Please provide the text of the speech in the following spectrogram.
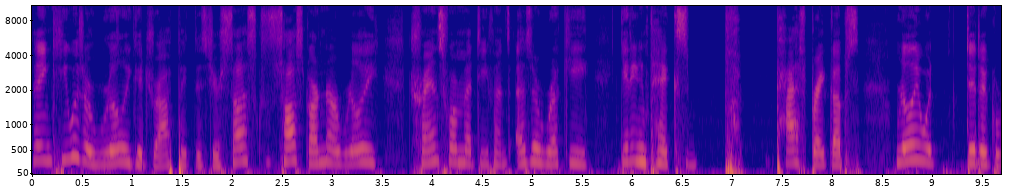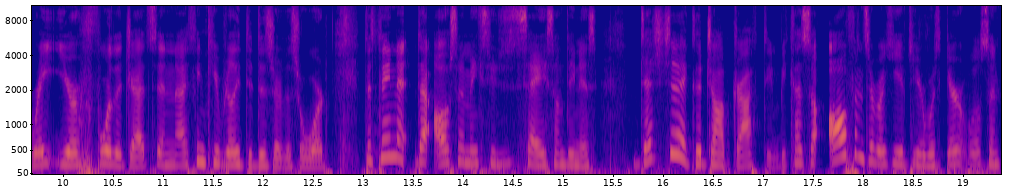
I think he was a really good draft pick this year. Sauce, Sauce Gardner really transformed that defense as a rookie, getting picks, p- pass breakups. Really would, did a great year for the Jets, and I think he really did deserve this award. The thing that, that also makes you say something is Jets did a good job drafting because the offensive rookie of the year was Garrett Wilson.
